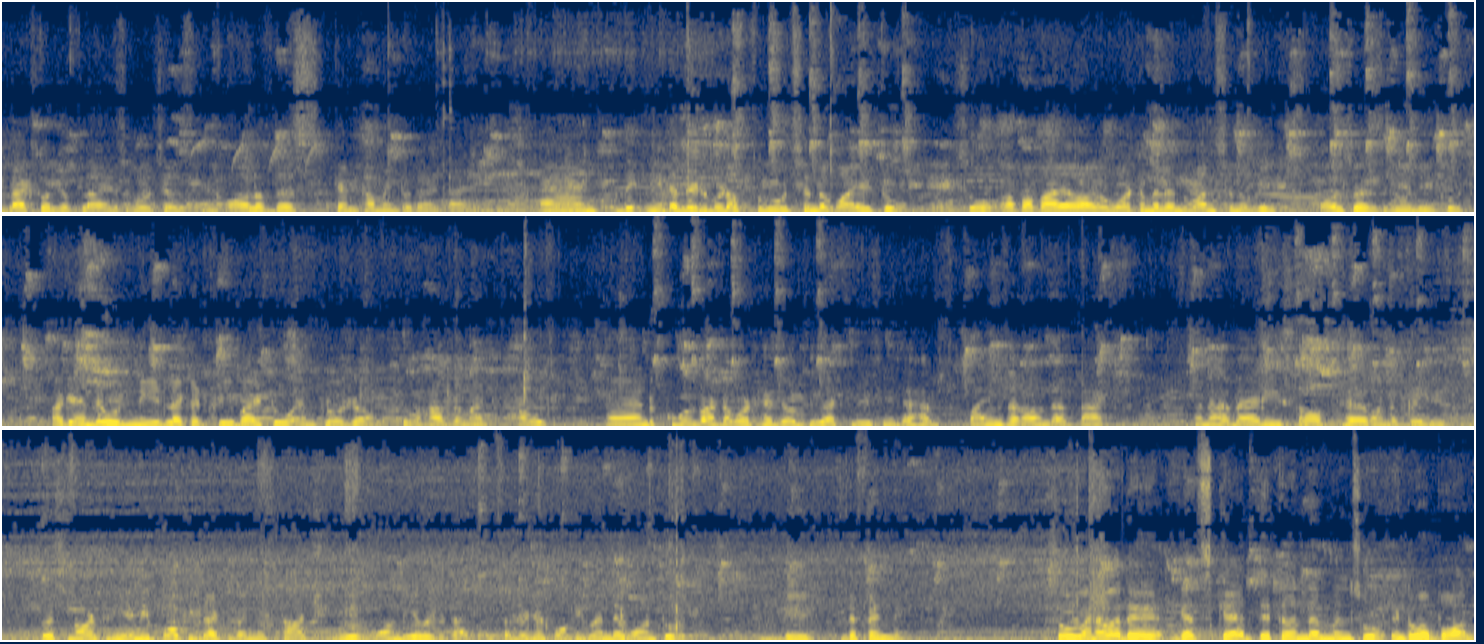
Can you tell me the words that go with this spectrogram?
black soldier flies, roaches, and all of this can come into their diet. And they eat a little bit of fruits in the wild too. So a papaya or a watermelon once in a week also is really good. Again, they would need like a 3 by 2 enclosure to have them at house. And cool part about hedgehogs, you actually see they have spines around their back and they have very soft hair on the belly. So it's not really pokey that when you touch, you won't be able to touch. It's a little pokey when they want to be defending. So whenever they get scared, they turn them into, into a ball.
